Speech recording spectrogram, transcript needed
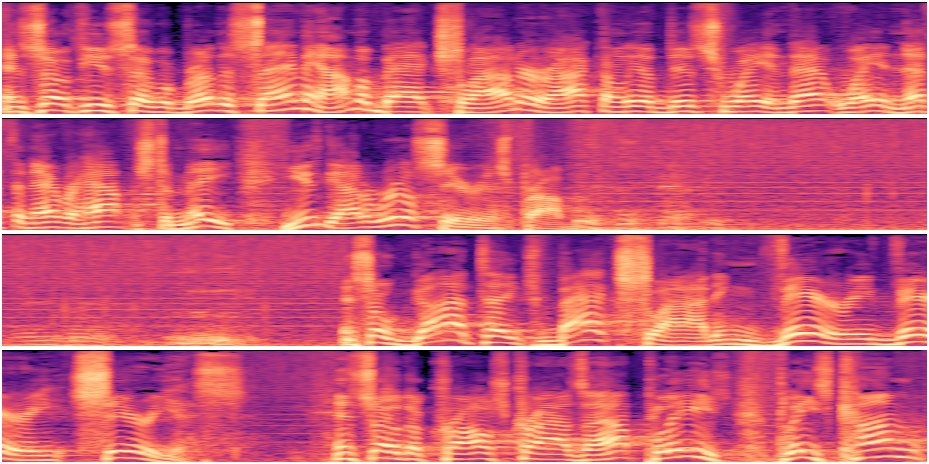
And so if you say, well, Brother Sammy, I'm a backslider, or I can live this way and that way, and nothing ever happens to me, you've got a real serious problem. And so God takes backsliding very, very serious. And so the cross cries out, please, please come,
